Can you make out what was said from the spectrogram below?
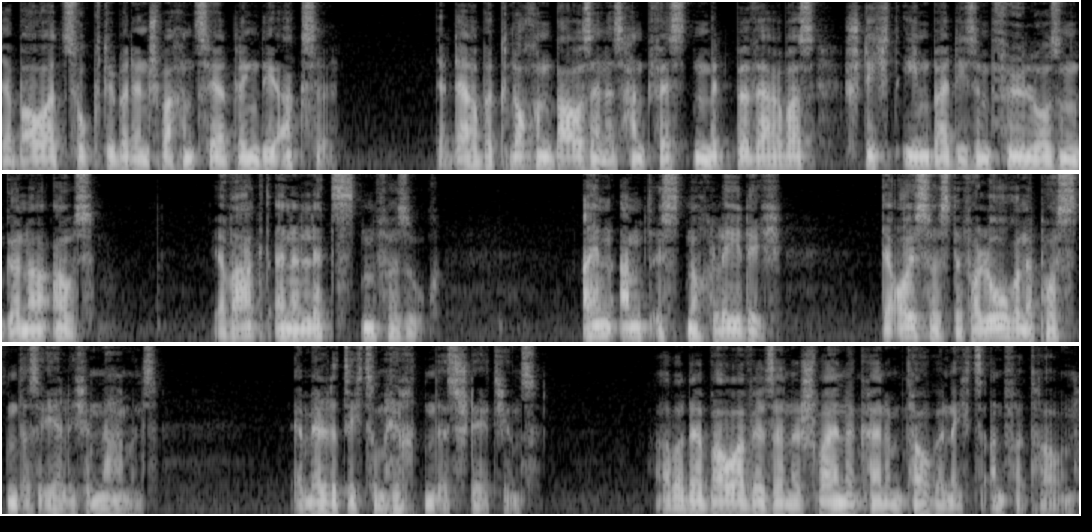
Der Bauer zuckt über den schwachen Zärtling die Achsel. Der derbe Knochenbau seines handfesten Mitbewerbers sticht ihn bei diesem fühllosen Gönner aus. Er wagt einen letzten Versuch. Ein Amt ist noch ledig, der äußerste verlorene Posten des ehrlichen Namens. Er meldet sich zum Hirten des Städtchens aber der Bauer will seine Schweine keinem Taugenichts anvertrauen.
